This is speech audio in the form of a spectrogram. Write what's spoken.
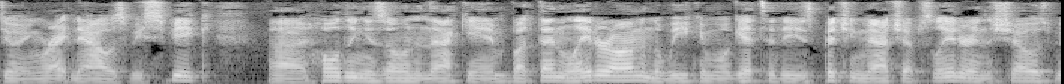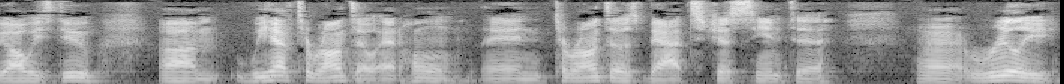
doing right now as we speak, uh, holding his own in that game. But then later on in the week, and we'll get to these pitching matchups later in the show as we always do, um, we have Toronto at home, and Toronto's bats just seem to uh, really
